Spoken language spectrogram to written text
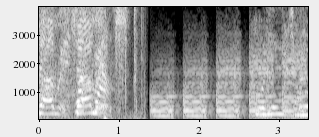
richer, richer, rich. Audio Jungle.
